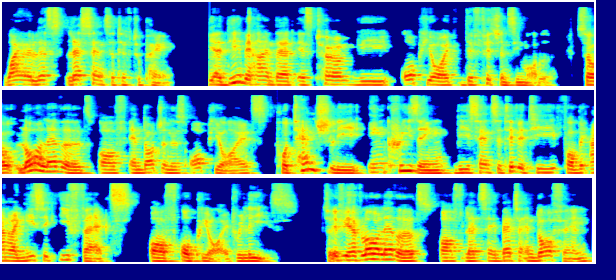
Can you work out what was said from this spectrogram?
why are less, less sensitive to pain? The idea behind that is termed the opioid deficiency model. So lower levels of endogenous opioids potentially increasing the sensitivity for the analgesic effects of opioid release. So if you have lower levels of, let's say, beta endorphin,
